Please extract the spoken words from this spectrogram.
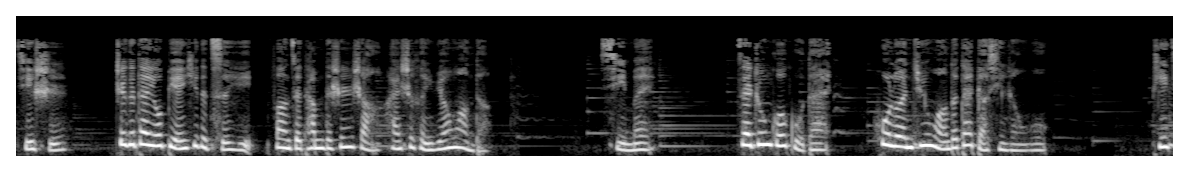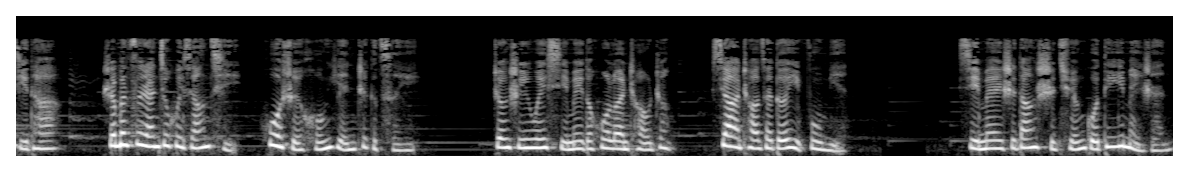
其实，这个带有贬义的词语放在他们的身上还是很冤枉的。喜妹，在中国古代祸乱君王的代表性人物。提及他，人们自然就会想起“祸水红颜”这个词语。正是因为喜妹的祸乱朝政，夏朝才得以覆灭。喜妹是当时全国第一美人，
